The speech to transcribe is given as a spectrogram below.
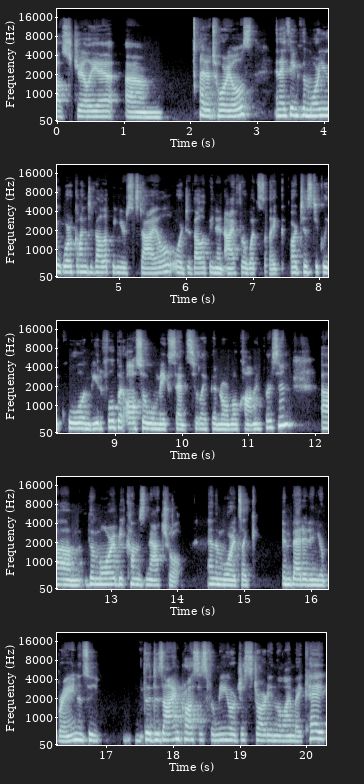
Australia um, editorials. And I think the more you work on developing your style or developing an eye for what's like artistically cool and beautiful, but also will make sense to like the normal common person, um, the more it becomes natural and the more it's like embedded in your brain. And so the design process for me or just starting the line by K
